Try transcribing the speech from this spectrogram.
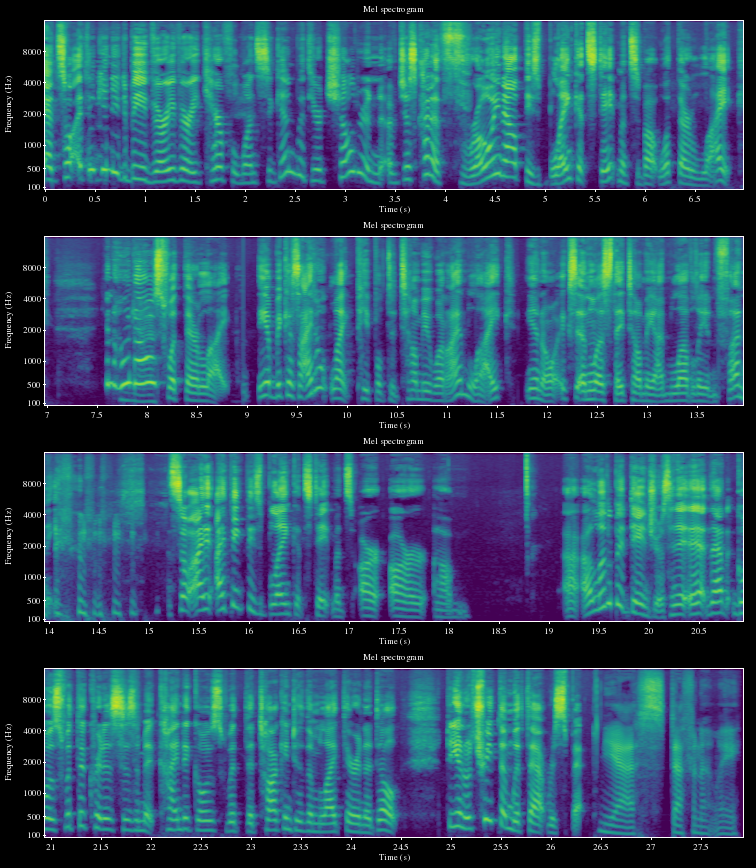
and so I think you need to be very, very careful once again with your children of just kind of throwing out these blanket statements about what they're like. And who knows what they're like? Yeah, because I don't like people to tell me what I'm like, you know, ex- unless they tell me I'm lovely and funny. so I, I think these blanket statements are are um, a little bit dangerous, and it, that goes with the criticism. It kind of goes with the talking to them like they're an adult. To, you know, treat them with that respect. Yes, definitely.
